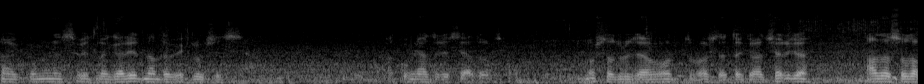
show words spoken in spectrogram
Так, у меня светло горит, надо выключить. Аккумуляторы сядут. Ну что, друзья, вот просто такая черга. Надо сюда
